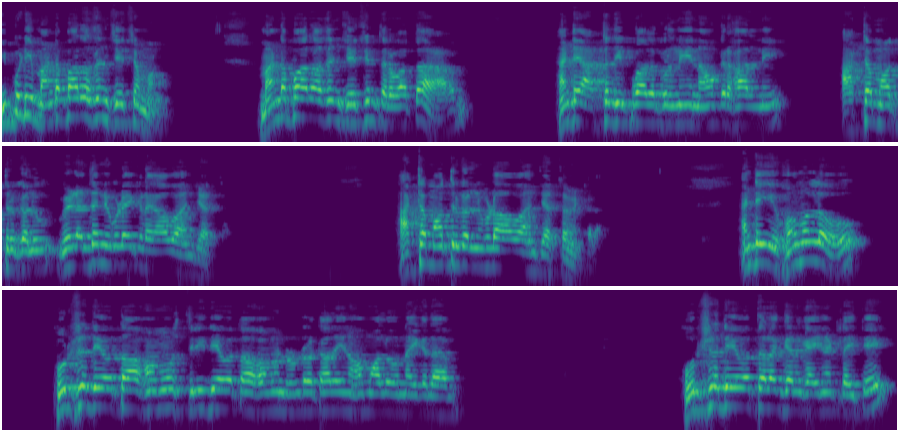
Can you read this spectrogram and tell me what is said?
ఇప్పుడు ఈ మండపారాధన చేసాం మనం. మండపారాధన చేసిన తర్వాత అంటే అష్టదిక్పాలకుల్ని నవగ్రహాలని అష్టమాతృకలు వీళ్ళందరినీ కూడా ఇక్కడ ఆవాహన చేస్తాం. అష్టమాతృకలను కూడా ఆవాహన చేస్తాం ఇక్కడ. అంటే ఈ హోమంలో పురుష దేవతా హోమం స్త్రీ దేవతా హోమం రెండు రకాలైన హోమాలు ఉన్నాయి కదా. పురుష దేవతలకు గనక అయినట్లయితే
